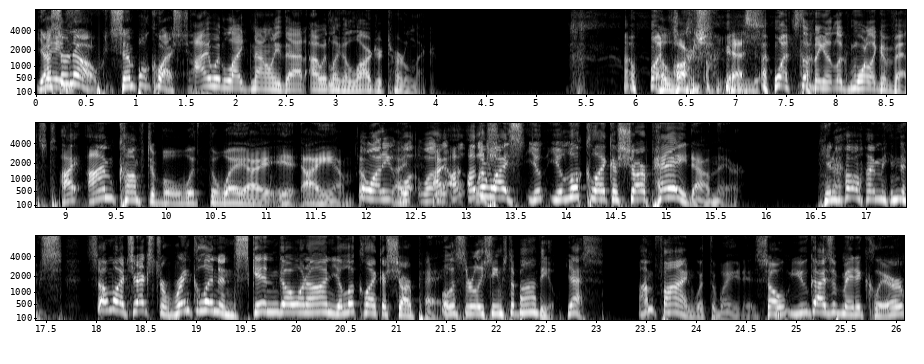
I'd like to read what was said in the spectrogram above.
Yes or no? Simple question. I would like not only that, I would like a larger turtleneck. I A want, large, yes. I want something that looks more like a vest. I, I'm comfortable with the way I I am. Oh, why do you? I- well, well, I- I- otherwise, you you look like a Shar-Pei down there. You know, I mean, there's so much extra wrinkling and skin going on. You look like a Shar-Pei. Well, this really seems to bother you. yes, I'm fine with the way it is. So you guys have made it clear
